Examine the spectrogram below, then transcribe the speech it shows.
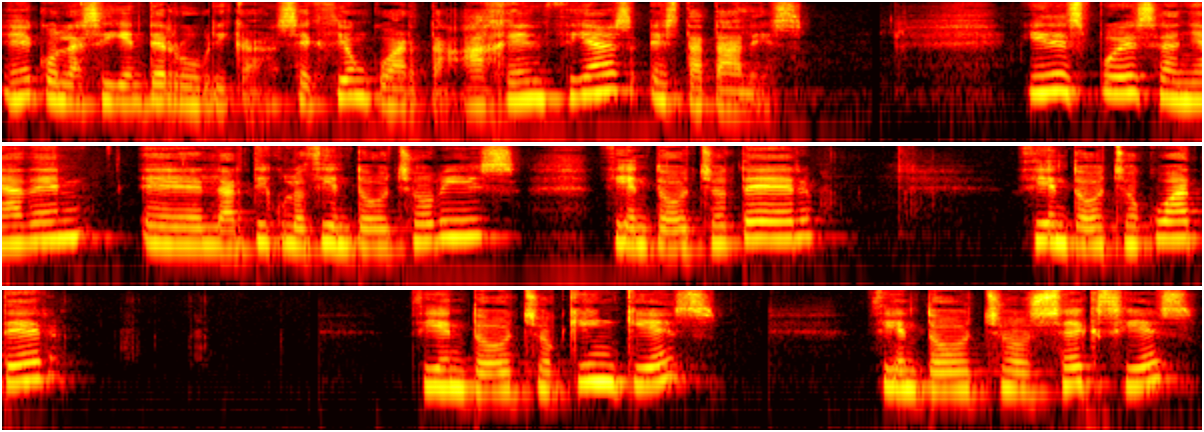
eh, con la siguiente rúbrica. Sección cuarta, agencias estatales. Y después se añaden el artículo 108 bis, 108 ter, 108 quater, 108 quinquies, 108 sexies,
